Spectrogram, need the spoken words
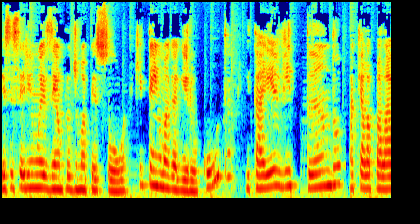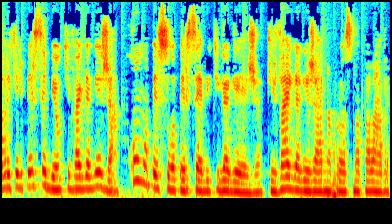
Esse seria um exemplo de uma pessoa que tem uma gagueira oculta e está evitando aquela palavra que ele percebeu que vai gaguejar. Como a pessoa percebe que gagueja, que vai gaguejar na próxima palavra?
